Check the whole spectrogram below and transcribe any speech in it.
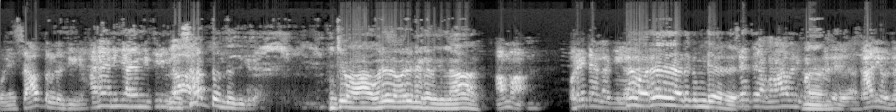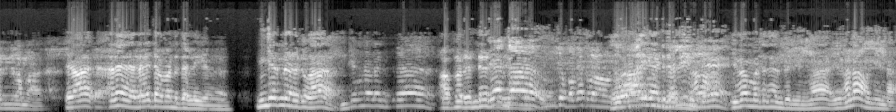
உன்னை சாப்பிட்டு வந்து வச்சுக்கிறேன். ஆனா நீங்க சாப்பிட்டு வந்து வச்சுக்கிறேன். ஒரே ஒரே டேக் எடுக்கலா ஆமா. ஒரே ஒரே எடுக்க முடியாது. அண்ணே லைட்டா மட்டும் தள்ளிக்கங்க. இங்க இருந்து எடுக்கவா அப்ப ரெண்டு? இவன் மட்டும் தான் தெரியுமா? இவனா அவனா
